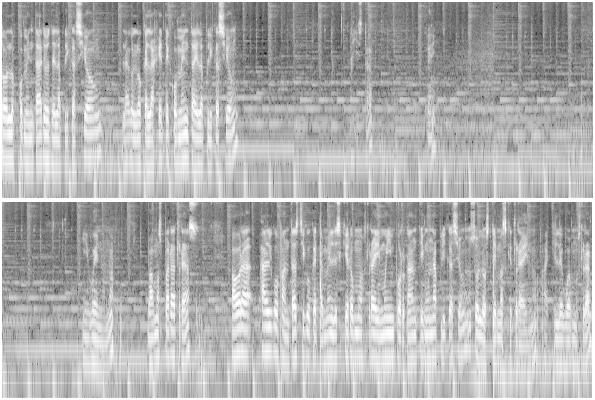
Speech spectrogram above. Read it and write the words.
todos los comentarios de la aplicación, lo que la gente comenta de la aplicación. Y bueno, ¿no? Vamos para atrás. Ahora algo fantástico que también les quiero mostrar y muy importante en una aplicación son los temas que trae, ¿no? Aquí les voy a mostrar.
